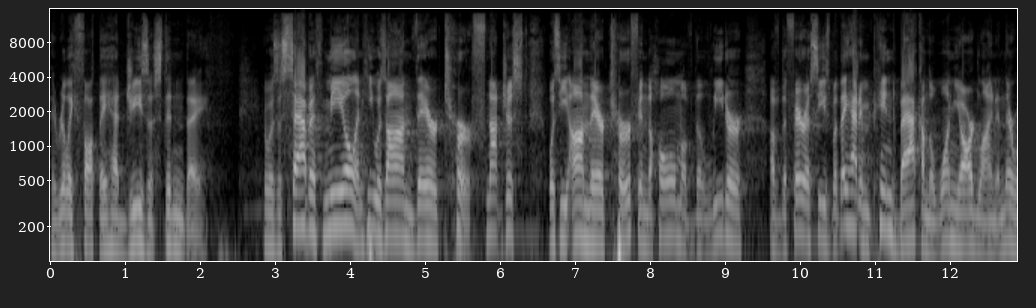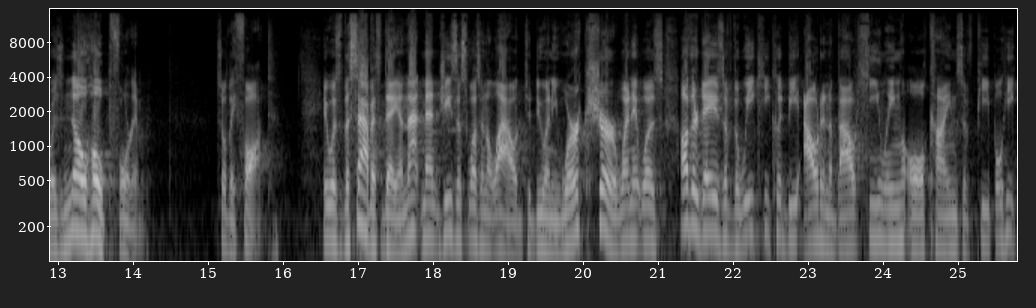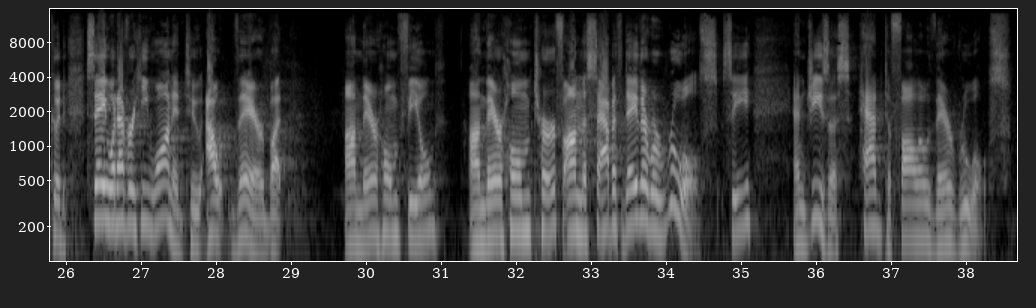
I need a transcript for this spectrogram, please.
They really thought they had Jesus, didn't they? It was a Sabbath meal, and he was on their turf. Not just was he on their turf in the home of the leader of the Pharisees, but they had him pinned back on the one yard line, and there was no hope for him. So they thought. It was the Sabbath day, and that meant Jesus wasn't allowed to do any work. Sure, when it was other days of the week, he could be out and about healing all kinds of people. He could say whatever he wanted to out there, but on their home field, on their home turf, on the Sabbath day, there were rules, see? And Jesus had to follow their rules.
